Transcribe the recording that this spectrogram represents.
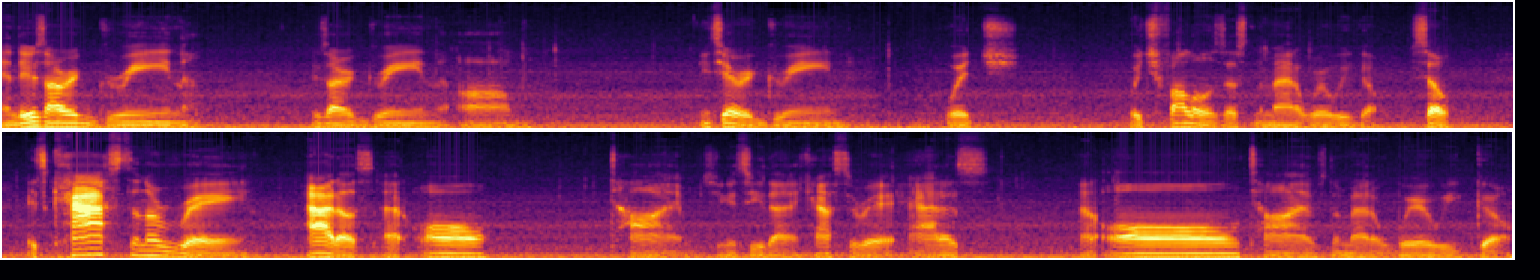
And there's our green. There's our green. Um, you see our green, which which follows us no matter where we go. So it's cast an array at us at all times. You can see that It cast array at us at all times, no matter where we go.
